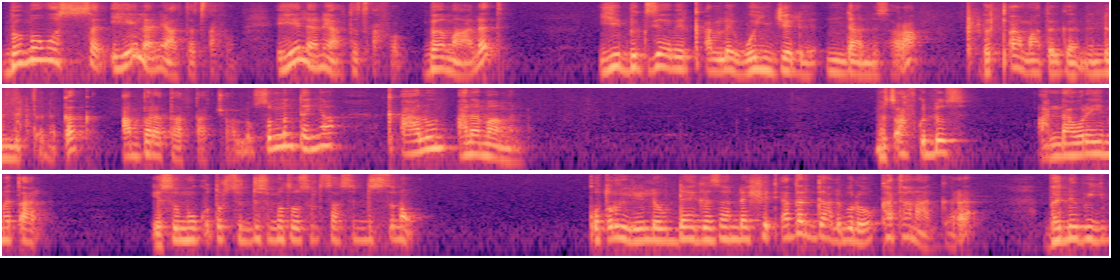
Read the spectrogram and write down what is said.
በመወሰን ይሄ ለእኔ አልተጻፈም፣ ይሄ ለእኔ አልተጻፈም በማለት ይህ በእግዚአብሔር ቃል ላይ ወንጀል እንዳንሰራ በጣም አድርገን እንድንጠነቀቅ አበረታታቸዋለሁ። ስምንተኛ ቃሉን አለማመን መጽሐፍ ቅዱስ አንድ አውሬ ይመጣል፣ የስሙ ቁጥር 666 ነው፣ ቁጥሩ የሌለው እንዳይገዛ እንዳይሸጥ ያደርጋል ብሎ ከተናገረ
